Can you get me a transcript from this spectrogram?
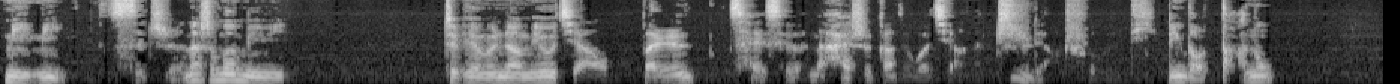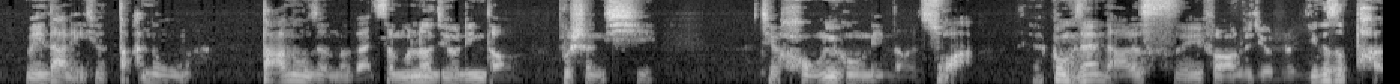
秘密辞职。那什么秘密？这篇文章没有讲，本人猜测，那还是刚才我讲的质量出了问题。领导大怒，伟大领袖大怒了，大怒怎么办？怎么能叫领导不生气？就哄一哄领导，抓。共产党的思维方式就是一个是捧。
